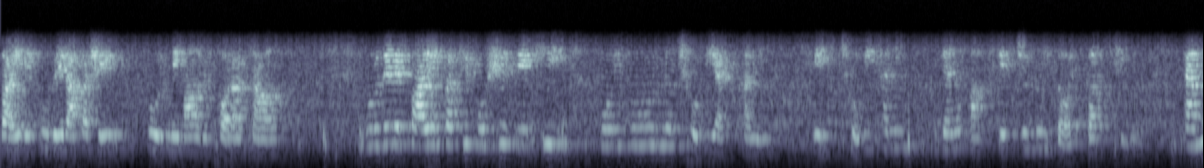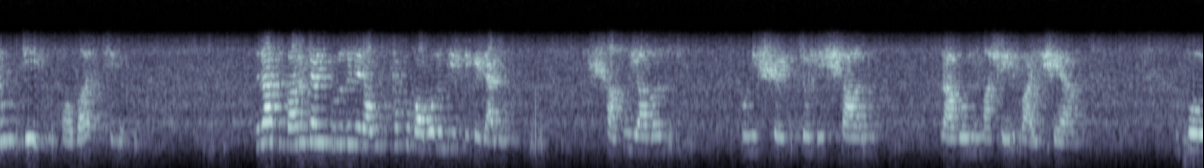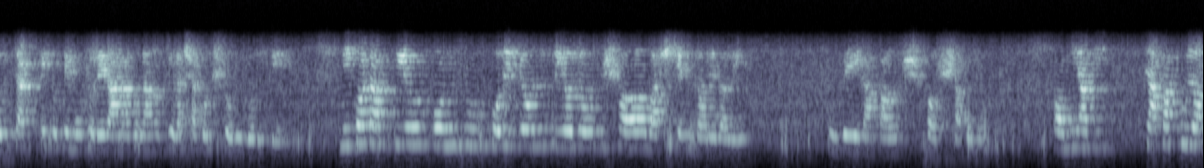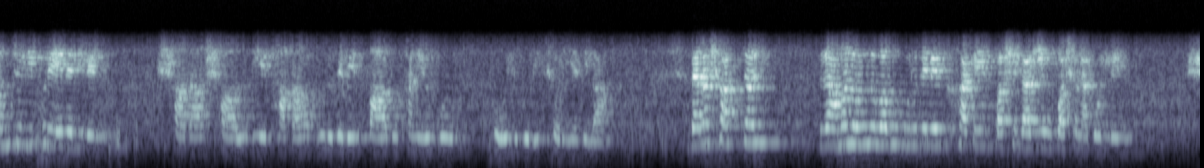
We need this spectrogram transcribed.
বাইরে পূবের আকাশে পূর্ণিমার ভরা চাঁদ গুরুদেবের পায়ের কাছে বসে দেখি পরিপূর্ণ ছবি একখানি। এই ছবিখানি যেন আজকের জন্যই দরকার ছিল, এমনকি হবার ছিল। রাত বারোটায় গুরুদেবের অবস্থা খুব অবনতির দিকে গেল। সাতই আগস্ট, উনিশশো একচল্লিশ সাল, শ্রাবণ মাসের বাইশে আগ ভোর চারটে হতে মোটরের আনাগোনা জোড়াসাঁকোর সরু গলিতে। নিকট আত্মীয়, বন্ধু, পরিজন, প্রিয়জন সব আসছেন দলে দলে। পূবের আকাশ ফর্সা হল। অমিয়াদি চাপা ফুল অঞ্জলি ভরে এনে দিলেন। সাদা শাল দিয়ে ঢাকা গুরুদেবের পা দুখানের উপর ফুলগুলি ছড়িয়ে দিলাম। বেলা সাতটায় রামানন্দবাবু গুরুদেবের খাটের পাশে দাঁড়িয়ে উপাসনা করলেন।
